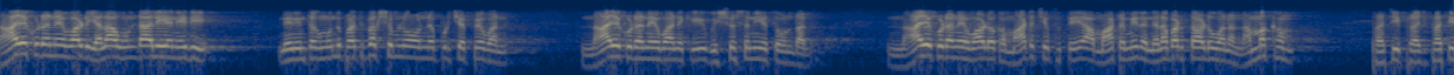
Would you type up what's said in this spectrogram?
నాయకుడు అనేవాడు ఎలా ఉండాలి అనేది నేను ఇంతకుముందు ప్రతిపక్షంలో ఉన్నప్పుడు చెప్పేవాడిని నాయకుడు అనేవానికి విశ్వసనీయత ఉండాలి. నాయకుడు అనేవాడు ఒక మాట చెబితే ఆ మాట మీద నిలబడతాడు అన్న నమ్మకం ప్రతి ప్రజ ప్రతి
